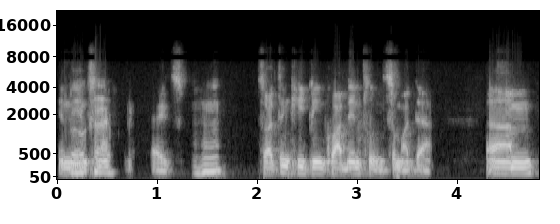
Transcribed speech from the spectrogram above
in the Okay. international days. Mhm. So I think he'd been quite an influence on my dad. Um,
